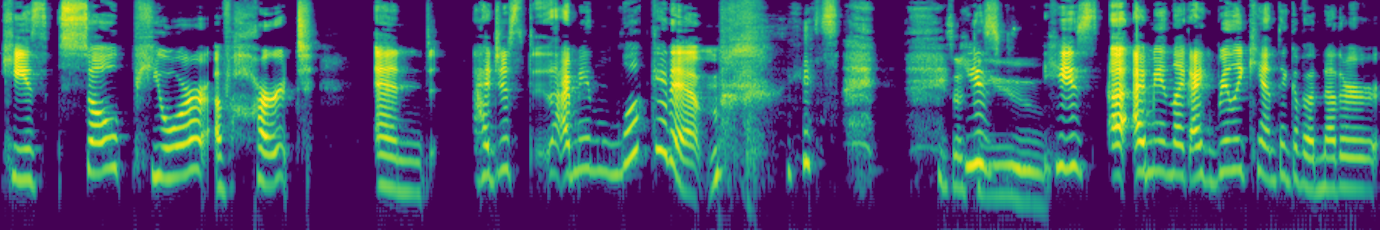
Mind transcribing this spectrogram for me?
He's so pure of heart and I just I mean look at him. he's He's so he's he's uh, I mean like I really can't think of another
